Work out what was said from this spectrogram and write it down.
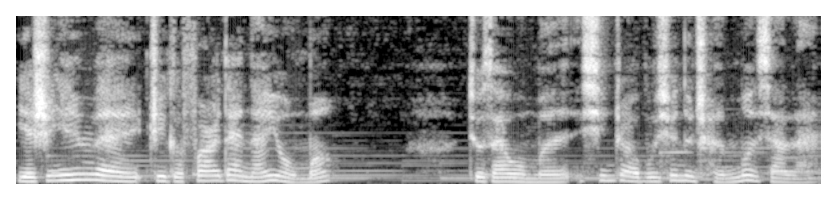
也是因为这个富二代男友吗？就在我们心照不宣的沉默下来，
